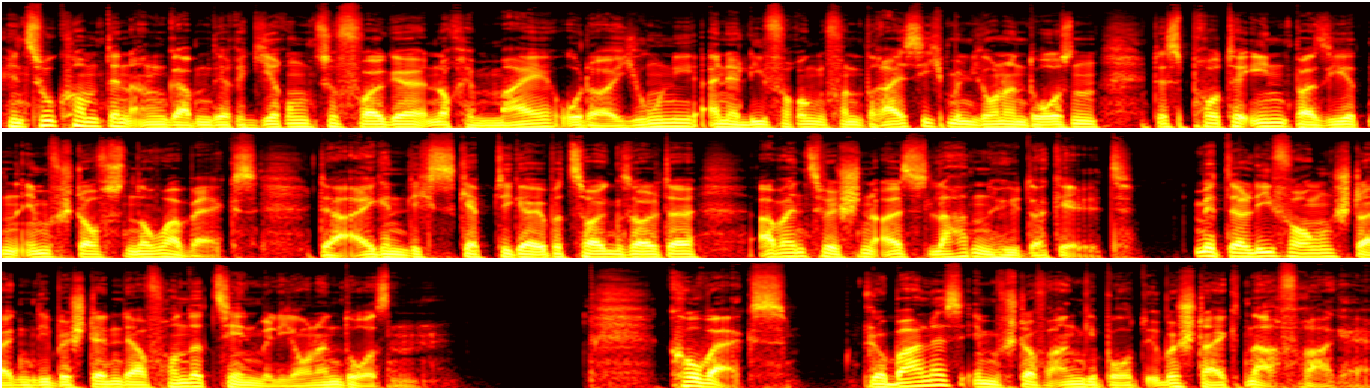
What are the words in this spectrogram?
Hinzu kommt den Angaben der Regierung zufolge noch im Mai oder Juni eine Lieferung von 30 Millionen Dosen des proteinbasierten Impfstoffs Novavax, der eigentlich Skeptiker überzeugen sollte, aber inzwischen als Ladenhüter gilt. Mit der Lieferung steigen die Bestände auf 110 Millionen Dosen. COVAX. Globales Impfstoffangebot übersteigt Nachfrage.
